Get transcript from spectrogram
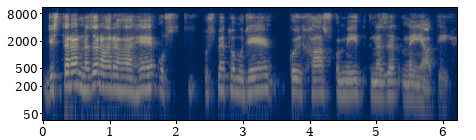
جس طرح نظر آ رہا ہے، اس اس میں تو مجھے کوئی خاص امید نظر نہیں آتی ہے۔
